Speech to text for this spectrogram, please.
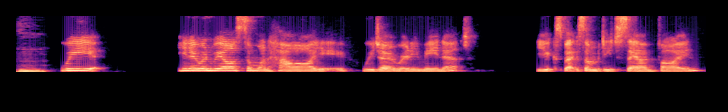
Mm. We, you know, when we ask someone, How are you? we don't really mean it. You expect somebody to say, I'm fine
